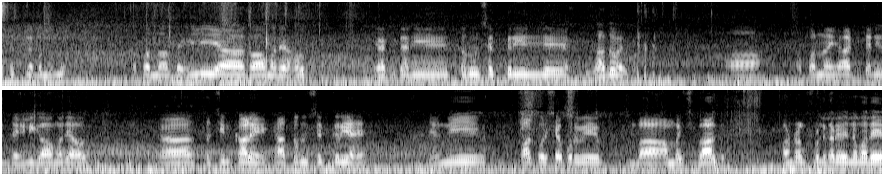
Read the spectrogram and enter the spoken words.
शेतकरी बंधूंनी. आपण दहिली या गावामध्ये आहोत. या ठिकाणी तरुण शेतकरी जे जाधव आहेत आपण या ठिकाणी दहिली गावामध्ये आहोत. सचिन काळे ह्या तरुण शेतकरी आहे. यांनी पाच वर्षापूर्वी बा आंब्याची बाग पांडुरंग फुंडकर योजनेमध्ये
